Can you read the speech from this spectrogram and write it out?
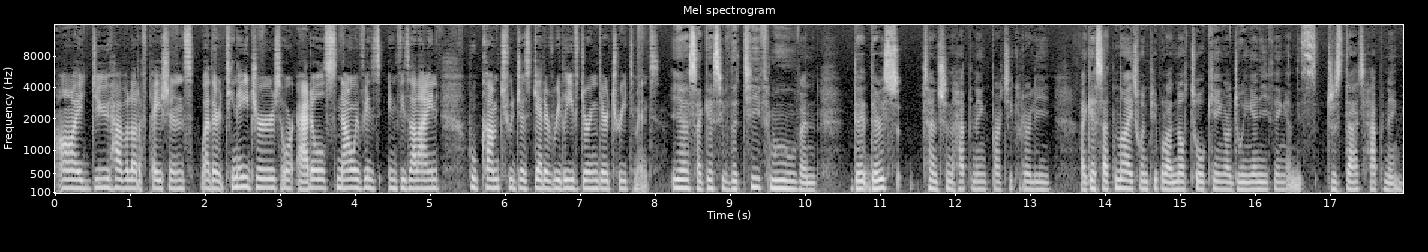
I do have a lot of patients whether teenagers or adults now with Invisalign who come to just get a relief during their treatment. Yes i guess if the teeth move and there, there's tension happening, particularly, I guess, at night when people are not talking or doing anything, and it's just that happening.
